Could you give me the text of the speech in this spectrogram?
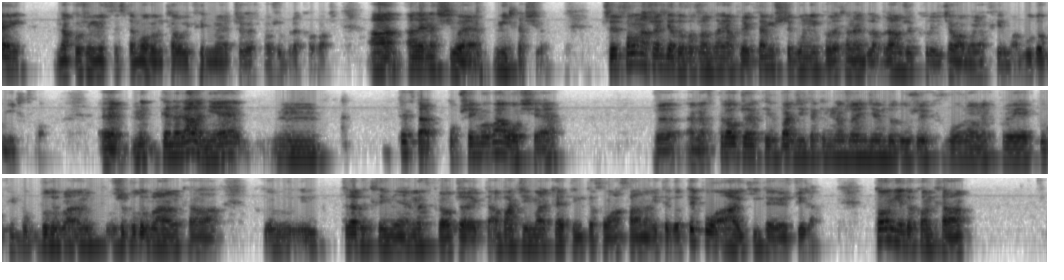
na poziomie systemowym całej firmy czegoś może brakować. A, ale na siłę, nic na siłę. Czy są narzędzia do zarządzania projektami, szczególnie polecane dla branży, w której działa moja firma, budownictwo? E, generalnie mm, to jest tak, poprzejmowało się że MF Project jest bardziej takim narzędziem do dużych, złożonych projektów i budowlan, że budowlanka, tradycyjnie MF Project, a bardziej marketing to są Asana i tego typu, a IT to jest Jira. To nie do końca,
